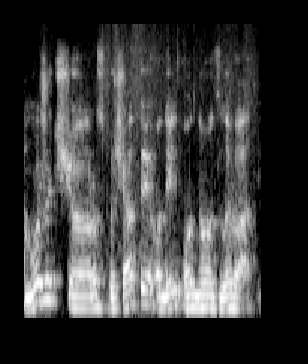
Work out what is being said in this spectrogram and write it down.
можуть що розпочати один одного зливати,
